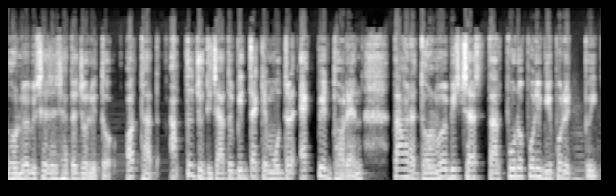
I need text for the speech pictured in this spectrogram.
ধর্মীয় বিশ্বাসের সাথে জড়িত। অর্থাৎ, আপনি যদি জাদুবিদ্যাকে মুদ্রার এক পিঠ ধরেন, তাহলে ধর্মীয় বিশ্বাস তার পুরোপুরি বিপরীত পিঠ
